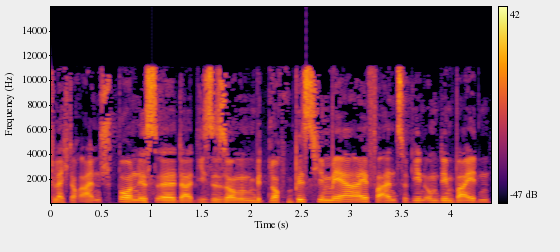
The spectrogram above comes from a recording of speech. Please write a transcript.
vielleicht auch Ansporn ist, äh, da die Saison mit noch ein bisschen mehr Eifer anzugehen, um den beiden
